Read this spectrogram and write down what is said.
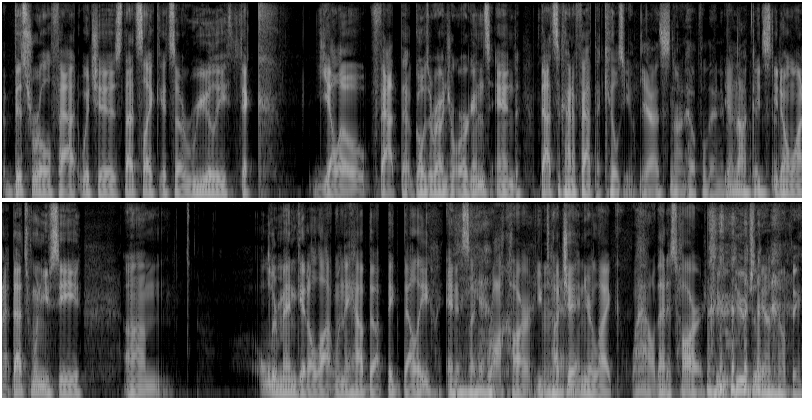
visceral fat, which is that's like it's a really thick yellow fat that goes around your organs, and that's the kind of fat that kills you. Yeah, it's not helpful to anybody. Yeah, Not good You, stuff. you don't want it. That's when you see. Um, Older men get a lot when they have that big belly and it's like Yeah. rock hard. You touch it and you're like, wow, that is hard. Hu- hugely unhealthy.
